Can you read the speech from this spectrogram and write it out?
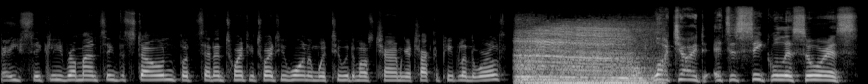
basically romancing the stone, but set in 2021 and with two of the most charming, attractive people in the world. Watch out, it's a sequel. sequelosaurus.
